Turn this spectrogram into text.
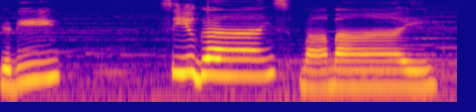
Jadi see you guys. Bye bye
